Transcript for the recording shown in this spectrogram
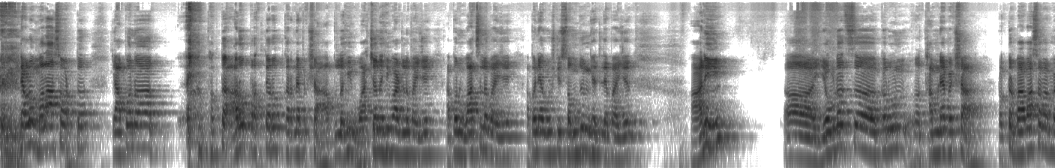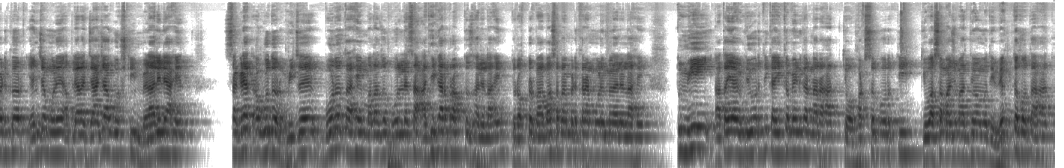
त्यामुळे मला असं वाटतं की आपण फक्त आरोप प्रत्यारोप करण्यापेक्षा आपलंही वाचनही वाढलं पाहिजे आपण वाचलं पाहिजे आपण या गोष्टी समजून घेतल्या पाहिजेत. आणि एवढंच करून थांबण्यापेक्षा डॉक्टर बाबासाहेब आंबेडकर यांच्यामुळे आपल्याला ज्या ज्या गोष्टी मिळालेल्या आहेत सगळ्यात अगोदर मी जे बोलत आहे मला जो बोलण्याचा अधिकार प्राप्त झालेला आहे तो डॉक्टर बाबासाहेब आंबेडकरांमुळे मिळालेला आहे. तुम्ही आता या व्हिडिओवरती काही कमेंट करणार आहात किंवा व्हॉट्सअपवरती किंवा समाज माध्यमामध्ये व्यक्त होत आहात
